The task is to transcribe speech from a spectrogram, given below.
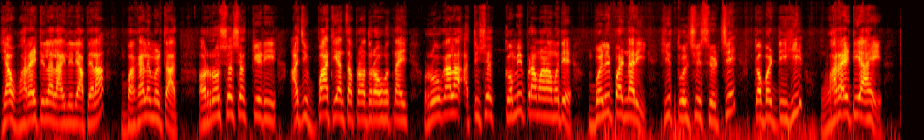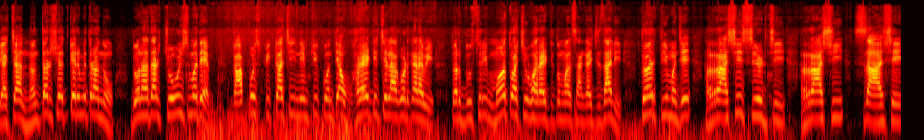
ह्या व्हरायटीला लागलेली आपल्याला बघायला मिळतात. रोशोषक किडी अजिबात यांचा प्रादुर्भाव होत नाही. रोगाला अतिशय कमी प्रमाणामध्ये बळी पडणारी ही तुळशी सीडची कबड्डी ही व्हरायटी आहे. त्याच्यानंतर शेतकरी मित्रांनो दोन हजार चोवीसमध्ये कापूस पिकाची नेमकी कोणत्या व्हरायटीची लागवड करावी? तर दुसरी महत्वाची व्हरायटी तुम्हाला सांगायची झाली तर ती म्हणजे राशी सीडची. राशी सहाशे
